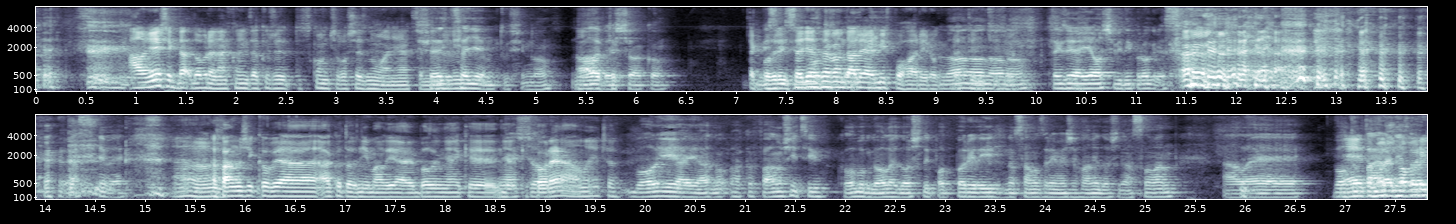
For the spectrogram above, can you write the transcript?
Ale nie, však da, dobre, nakoniec akože to skončilo 6-0, nejak sa 6, nemýlim. 7 tuším, no. No, ale vieš čo, ako... Tak pozri, Myslím si, 7 sme to vám dali aj my v pohári rok No, predtým, no, no, čiže... no. Takže je očividný progres. Rastieme. A fanúšikovia, ako to vnímali? Aj boli nejaké, nejaké čo? chore alebo niečo? Boli aj no, ako fanúšici, klobúk dole, došli, podporili, no samozrejme, že hlavne došli na Slovan, ale bol Nie, to môžeš parádne hovoriť,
